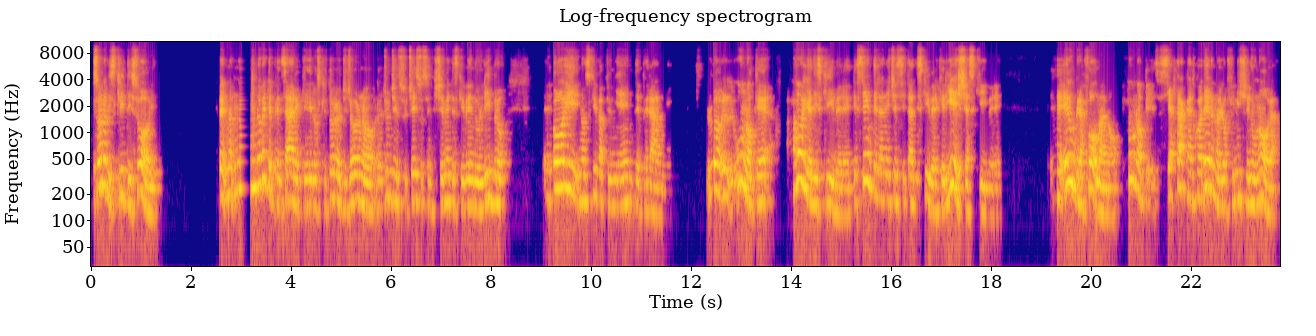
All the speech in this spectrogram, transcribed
sono di scritti suoi. Eh, non dovete pensare che lo scrittore oggigiorno raggiunge il successo semplicemente scrivendo un libro e poi non scriva più niente per anni. Uno che ha voglia di scrivere che sente la necessità di scrivere che riesce a scrivere è un grafomano. Uno che si attacca al quaderno e lo finisce in un'ora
